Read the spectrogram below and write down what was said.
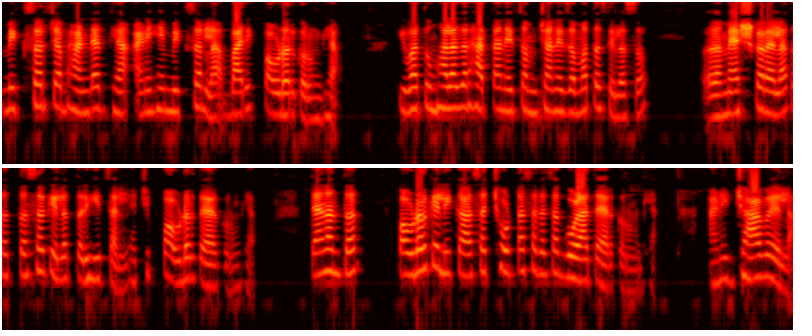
मिक्सरच्या भांड्यात घ्या आणि हे मिक्सरला बारीक पावडर करून घ्या. किंवा तुम्हाला जर हाताने चमच्याने जमत असेल असं मॅश करायला तर तसं केलं तरीही चालेल. ह्याची पावडर तयार करून घ्या. त्यानंतर पावडर केली का असा छोटासा त्याचा गोळा तयार करून घ्या. आणि ज्या वेळेला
